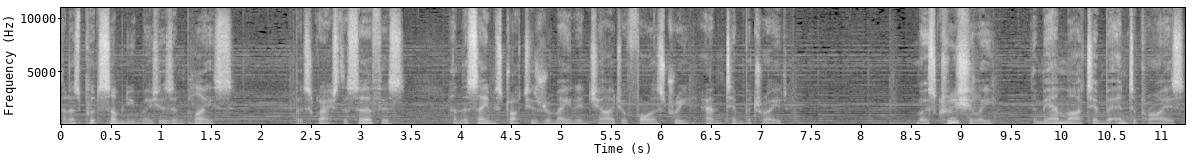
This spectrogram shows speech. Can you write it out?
and has put some new measures in place, but scratch the surface and the same structures remain in charge of forestry and timber trade. Most crucially, the Myanmar Timber Enterprise,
